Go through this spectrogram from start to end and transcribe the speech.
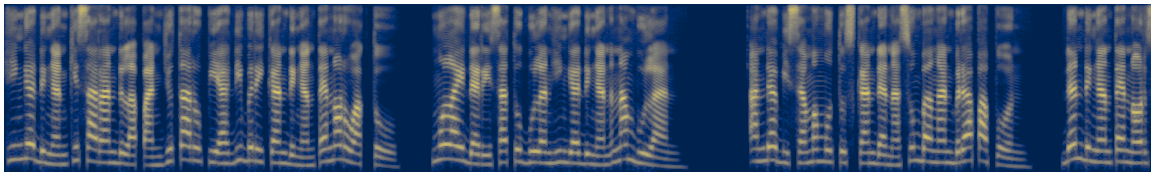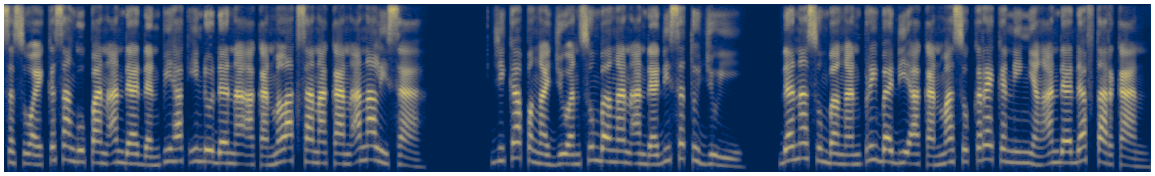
hingga dengan kisaran 8 juta rupiah diberikan dengan tenor waktu mulai dari satu bulan hingga dengan enam bulan. Anda bisa memutuskan dana sumbangan berapapun, dan dengan tenor sesuai kesanggupan Anda dan pihak Indodana akan melaksanakan analisa. Jika pengajuan sumbangan Anda disetujui, dana sumbangan pribadi akan masuk ke rekening yang Anda daftarkan.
